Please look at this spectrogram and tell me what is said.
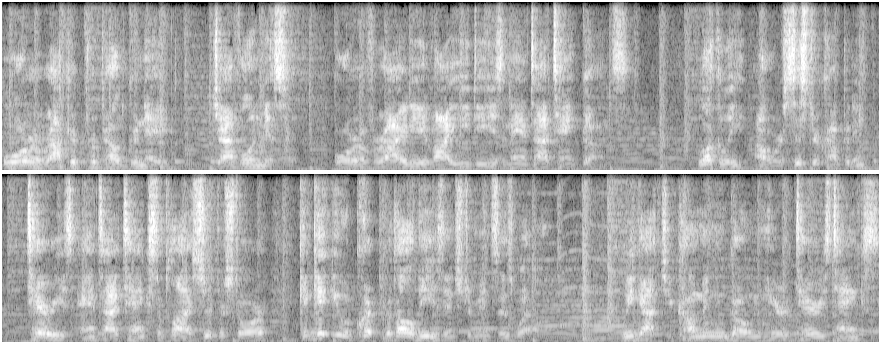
Or a rocket propelled grenade, javelin missile, or a variety of IEDs and anti tank guns. Luckily, our sister company, Terry's Anti Tank Supply Superstore, can get you equipped with all these instruments as well. We got you coming and going here at Terry's Tanks,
